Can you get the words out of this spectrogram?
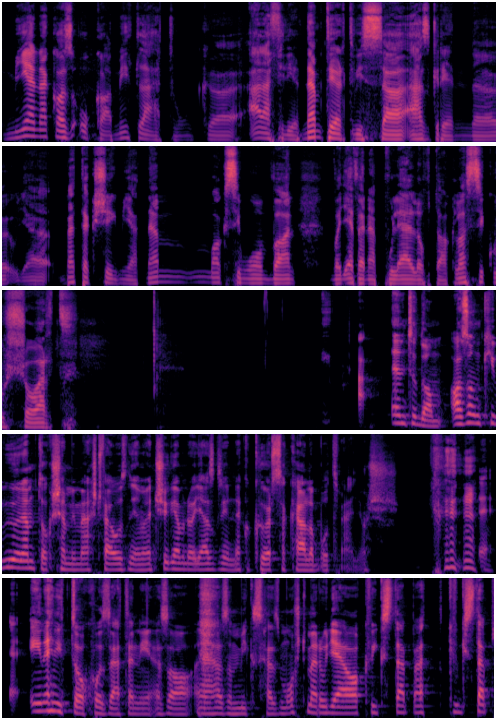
Milyennek az oka? Mit látunk? Alaphilippe nem tért vissza, Asgren ö, ugye betegség miatt nem maximum van, vagy Evenepul ellopta a klasszikus sort. Nem tudom, azon kívül nem tudok semmi mást felhozni a mentségemre, hogy Asgreennek a körszakála botrányos. E- e- Én ennyit tudok hozzátenni ez a, ehhez a mixhez most, mert ugye a quickstep quickstep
